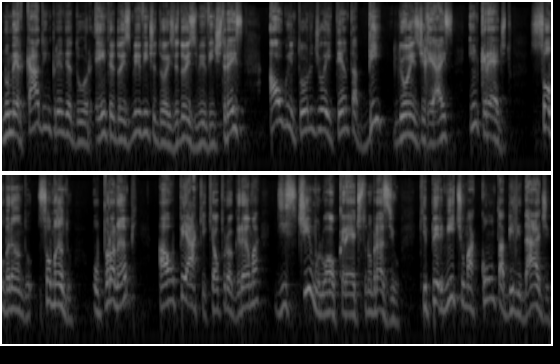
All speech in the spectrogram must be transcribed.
no mercado empreendedor entre 2022 e 2023 algo em torno de 80 bilhões de reais em crédito, somando o Pronamp ao PEAC, que é o Programa de Estímulo ao Crédito no Brasil, que permite uma contabilidade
